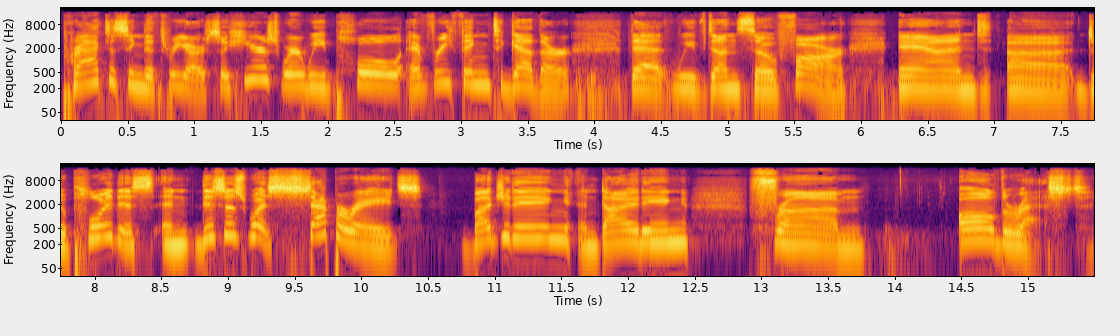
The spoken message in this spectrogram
practicing the three R's. So here's where we pull everything together that we've done so far and uh, deploy this. And this is what separates budgeting and dieting from all the rest.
